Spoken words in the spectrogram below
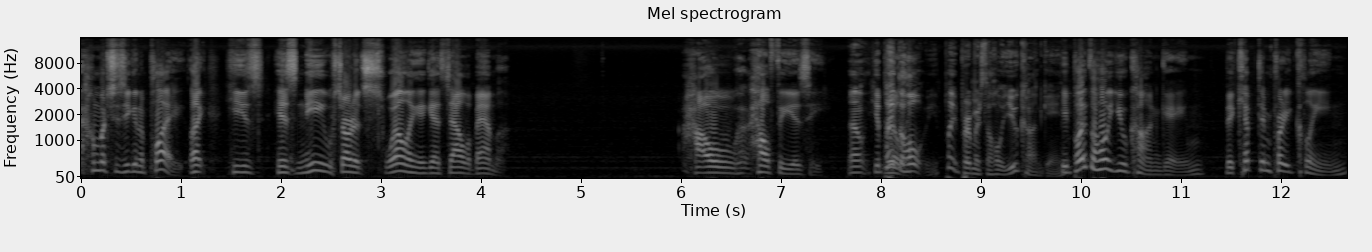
how much is he going to play? Like he's his knee started swelling against Alabama. How healthy is he? Now he played the whole he played pretty much the whole UConn game. He played the whole UConn game. They kept him pretty clean.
